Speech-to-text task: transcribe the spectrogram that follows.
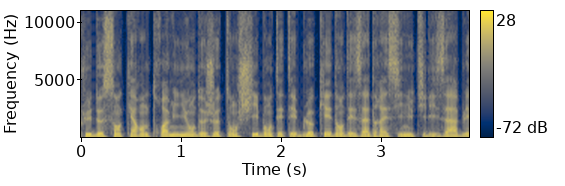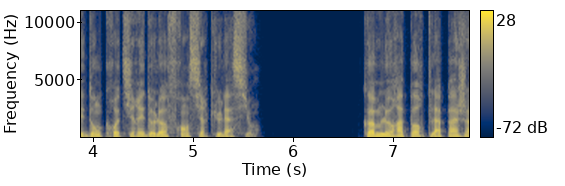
plus de 143 millions de jetons SHIB ont été bloqués dans des adresses inutilisables et donc retirés de l'offre en circulation. Comme le rapporte la page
